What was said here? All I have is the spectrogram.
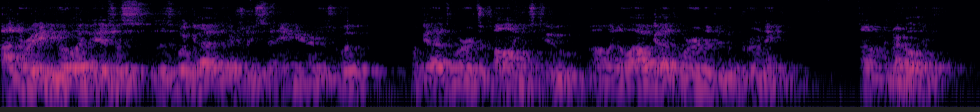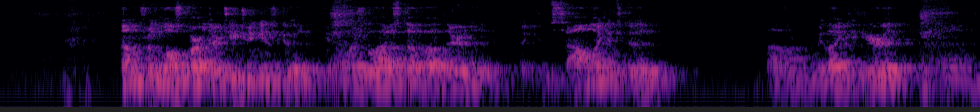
on the radio, like, hey, is this, is this what God's actually saying here? Is this what, what God's word's calling us to? Um, and allow God's word to do the pruning um, in our life. Um, for the most part, their teaching is good. You know, there's a lot of stuff out there that, that can sound like it's good. Um, we like to hear it, and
